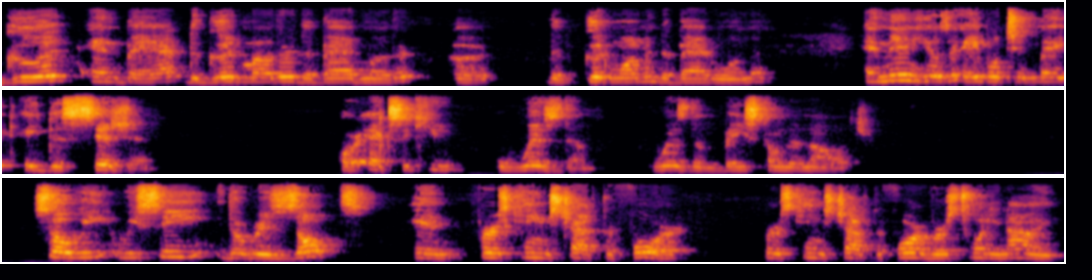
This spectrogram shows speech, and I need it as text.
good and bad, the good mother, the bad mother, uh, the good woman, the bad woman. And then he was able to make a decision or execute wisdom, wisdom based on the knowledge. So we, we see the results in First Kings chapter 4, 1 Kings chapter 4, verse 29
